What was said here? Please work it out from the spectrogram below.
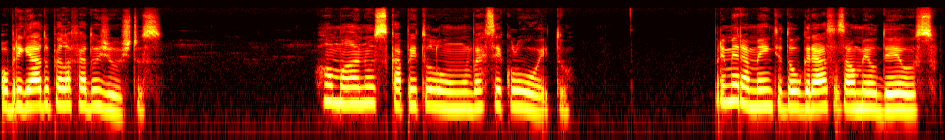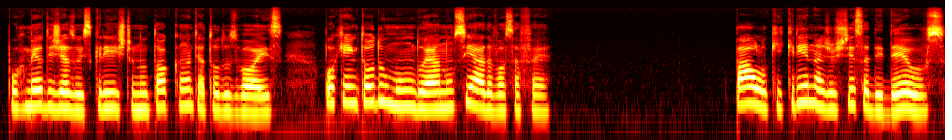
Obrigado pela fé dos justos. Romanos capítulo 1, versículo 8. Primeiramente dou graças ao meu Deus, por meio de Jesus Cristo, no tocante a todos vós, porque em todo o mundo é anunciada a vossa fé. Paulo, que cria na justiça de Deus,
